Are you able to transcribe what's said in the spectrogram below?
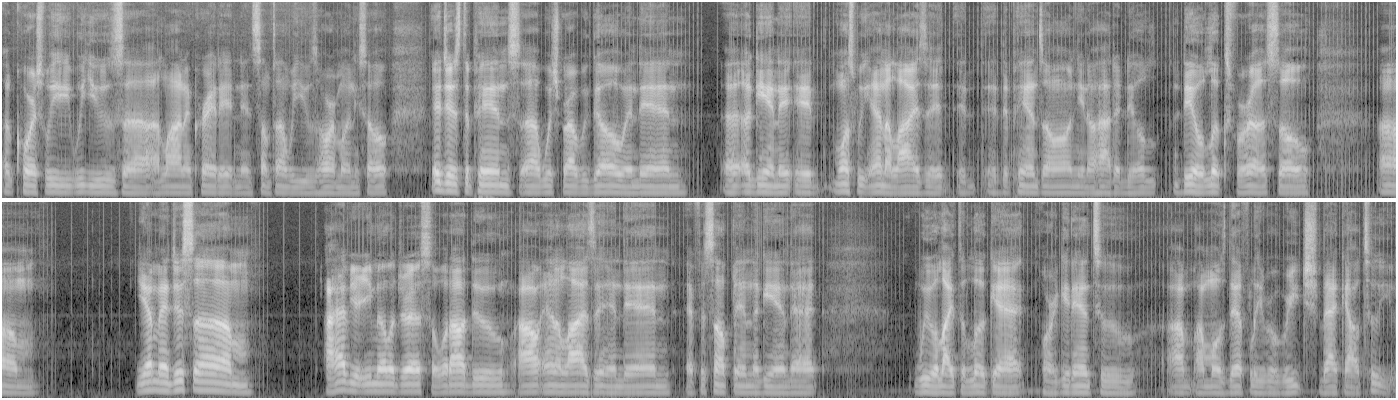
of course, we we use uh, a line of credit, and then sometimes we use hard money. So it just depends uh, which route we go, and then. Uh, again, it, it once we analyze it, it, it depends on you know how the deal deal looks for us. So, um, yeah, man, just um, I have your email address. So what I'll do, I'll analyze it, and then if it's something again that we would like to look at or get into, I'm, I most definitely will reach back out to you.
